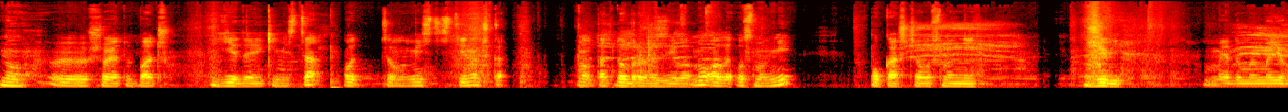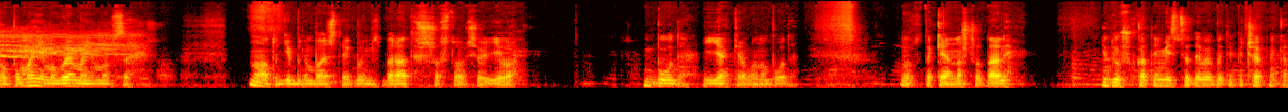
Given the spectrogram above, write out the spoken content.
ну, е, що я тут бачу? Є деякі місця. От в цьому місці стіночка. Ну, так добре розіла. Ну, але основні, поки що основні живі. Я думаю, ми його помиємо, вимиємо все. Ну, а тоді будемо бачити, як будемо збирати, що з того всього діла буде і яке воно буде. Ну, то таке, ну що далі. Іду шукати місце, де вибити підшипника.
